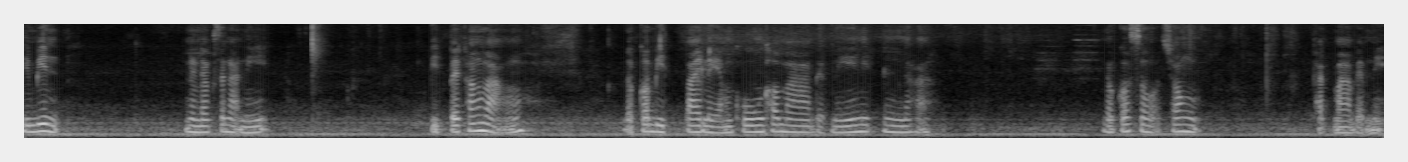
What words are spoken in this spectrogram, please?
ริบบิ้นในลักษณะนี้ บิดไปข้างหลัง แล้วก็บิดปลายแหลมโค้งเข้ามาแบบนี้นิดนึงนะคะ แล้วก็สอดช่องถัดมาแบบนี้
